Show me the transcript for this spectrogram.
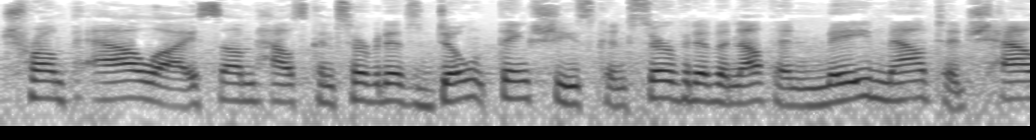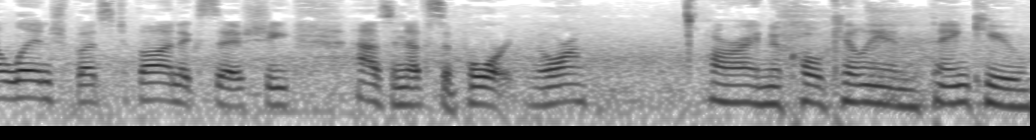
Trump ally. Some House conservatives don't think she's conservative enough and may mount a challenge, but Stefanik says she has enough support. Norah? All right, Nicole Killion, thank you.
